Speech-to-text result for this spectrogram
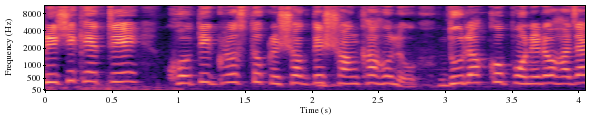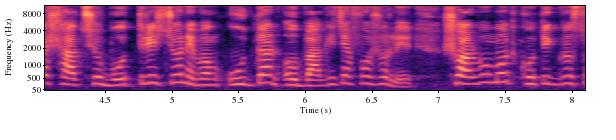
কৃষিক্ষেত্রে ক্ষতিগ্রস্ত কৃষকদের সংখ্যা হল দু লক্ষ পনেরো হাজার সাতশো বত্রিশ জন এবং উদ্যান ও বাগিচা ফসলের সর্বমোট ক্ষতিগ্রস্ত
